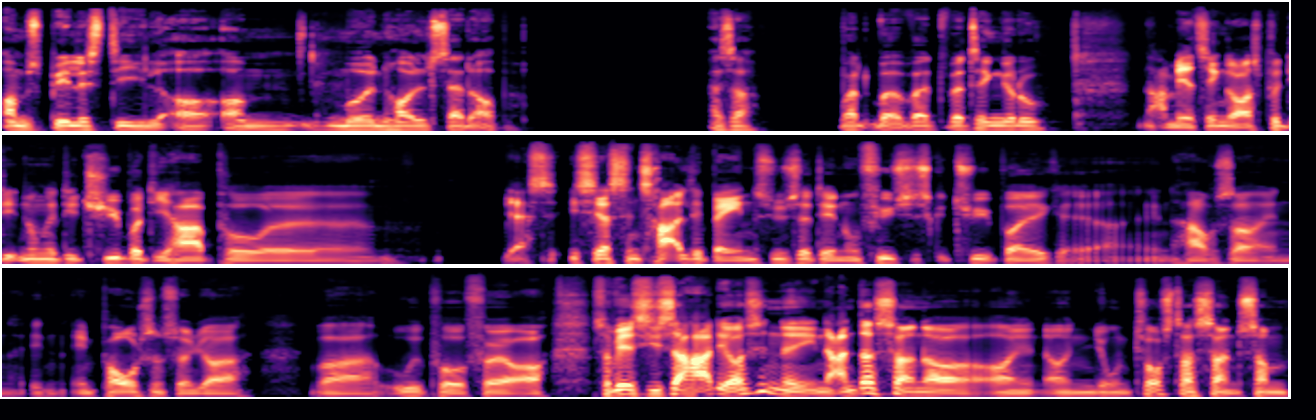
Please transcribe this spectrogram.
om spillestil og om måden holdet sat op. Altså, hvad, hvad, hvad, hvad tænker du? Nej, men jeg tænker også på de, nogle af de typer, de har på... Øh, ja, især centralt i banen, synes jeg, det er nogle fysiske typer, ikke? En Hauser, en, en, en Poulsen, som jeg var ude på før. Og så vil jeg sige, så har de også en, en Andersson og, og, en, og en Jon Torstensson, som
